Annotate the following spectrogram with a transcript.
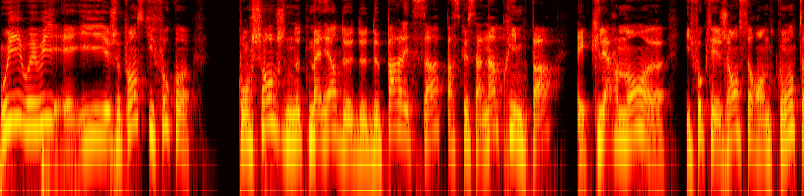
oui, oui, oui. Et je pense qu'il faut qu'on change notre manière de, parler de ça parce que ça n'imprime pas. Et clairement, euh, il faut que les gens se rendent compte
